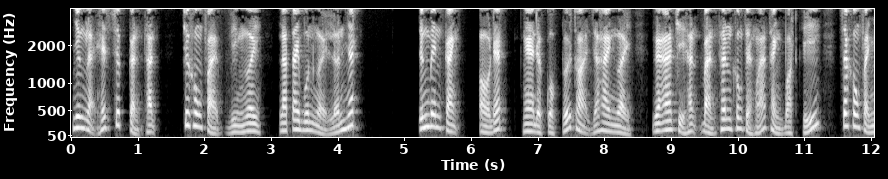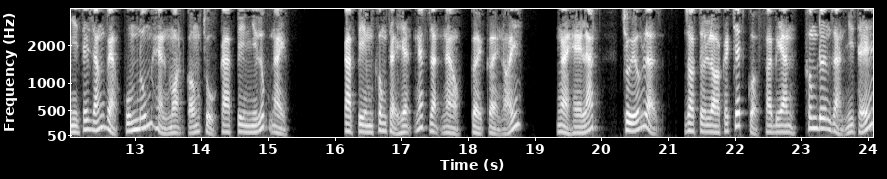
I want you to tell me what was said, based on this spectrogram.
nhưng lại hết sức cẩn thận, chứ không phải vì ngươi là tay buôn người lớn nhất. Đứng bên cạnh, Odette nghe được cuộc đối thoại giữa hai người, gã chỉ hận bản thân không thể hóa thành bọt khí, sẽ không phải nhìn thấy dáng vẻ cúm núm hèn mọn của ông chủ Capim như lúc này. Capim không thể hiện nét giận nào, cười cười nói. Ngài Helat, chủ yếu là do tôi lo cái chết của Fabian không đơn giản như thế,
